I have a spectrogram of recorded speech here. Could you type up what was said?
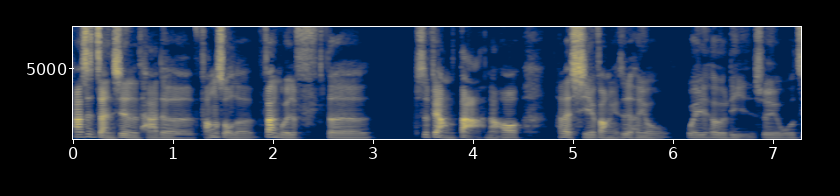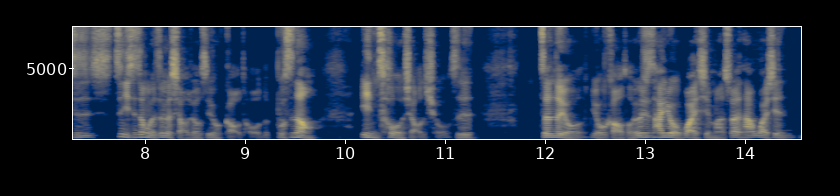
他是展现了他的防守的范围的的是非常大，然后他的协防也是很有威慑力。所以我自自己是认为这个小球是有搞头的，不是那种硬凑的小球，是真的有有搞头。尤其是他又有外线嘛，虽然他外线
